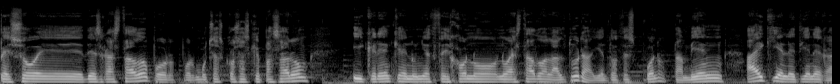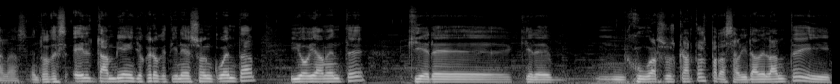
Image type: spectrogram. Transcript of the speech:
PSOE desgastado por, por muchas cosas que pasaron y creen que Núñez Feijó no, no, ha estado a la altura. Y entonces, bueno, también hay quien le tiene ganas. Entonces, él también yo creo que tiene eso en cuenta y obviamente quiere, quiere mm, jugar sus cartas para salir adelante y,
